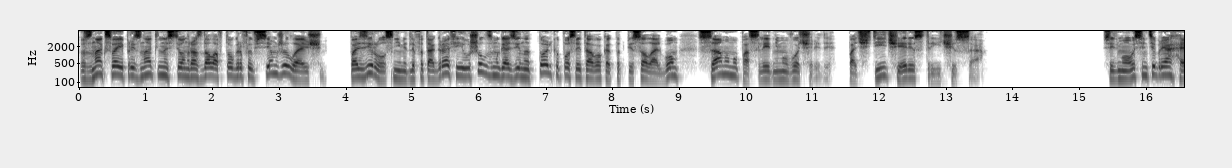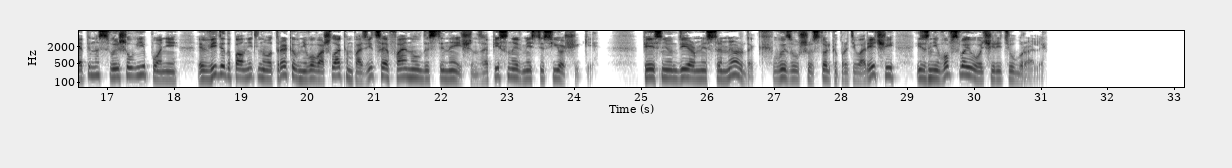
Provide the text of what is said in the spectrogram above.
В знак своей признательности он раздал автографы всем желающим, позировал с ними для фотографий и ушел из магазина только после того, как подписал альбом самому последнему в очереди, почти через три часа. 7 сентября «Happiness» вышел в Японии. В виде дополнительного трека в него вошла композиция «Final Destination», записанная вместе с Йощики. Песню «Dear Mr. Murdoch», вызвавшую столько противоречий, из него, в свою очередь, убрали.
